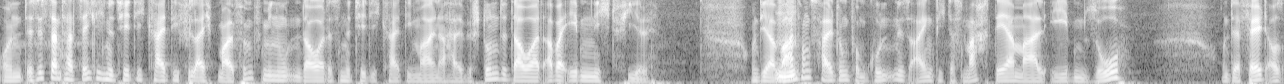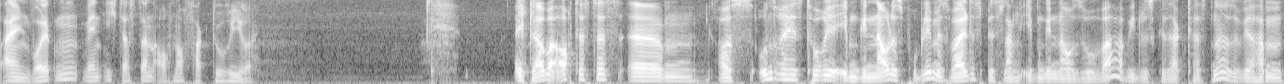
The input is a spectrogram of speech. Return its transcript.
Und es ist dann tatsächlich eine Tätigkeit, die vielleicht mal fünf Minuten dauert, es ist eine Tätigkeit, die mal eine halbe Stunde dauert, aber eben nicht viel. Und die Erwartungshaltung vom Kunden ist eigentlich, das macht der mal eben so und der fällt aus allen Wolken, wenn ich das dann auch noch fakturiere. Ich glaube auch, dass das ähm, aus unserer Historie eben genau das Problem ist, weil das bislang eben genau so war, wie du es gesagt hast. Ne? Also wir haben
